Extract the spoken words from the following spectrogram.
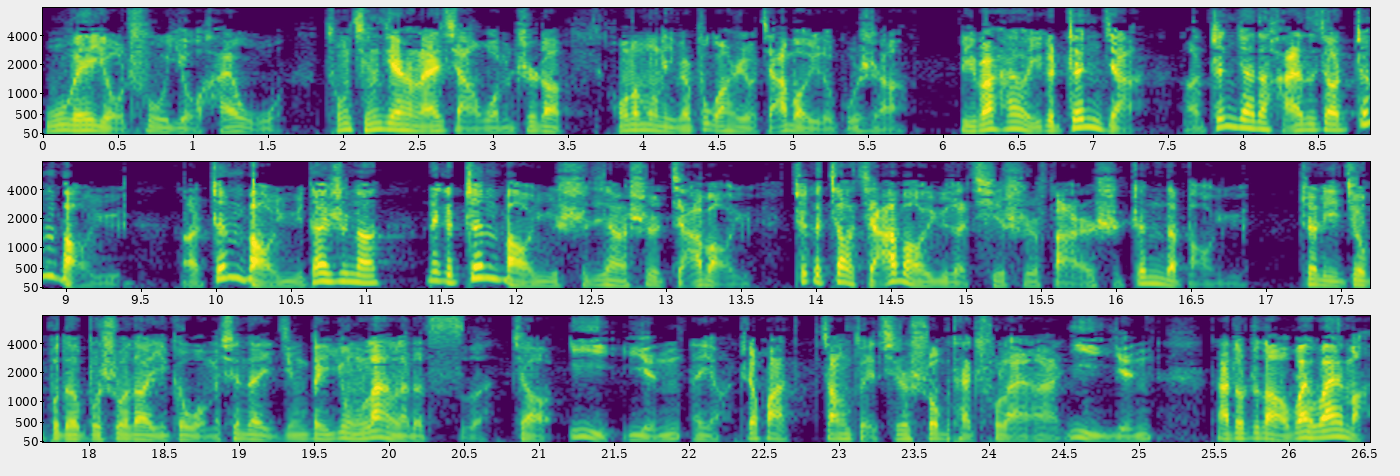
无为有处，有还无”。从情节上来讲，我们知道《红楼梦》里边不光是有贾宝玉的故事啊，里边还有一个真假啊，甄家的孩子叫甄宝玉啊，甄宝玉。但是呢，那个甄宝玉实际上是贾宝玉，这个叫贾宝玉的其实反而是真的宝玉。这里就不得不说到一个我们现在已经被用烂了的词，叫意淫。哎呀，这话张嘴其实说不太出来啊，意淫。大家都知道歪歪嘛，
